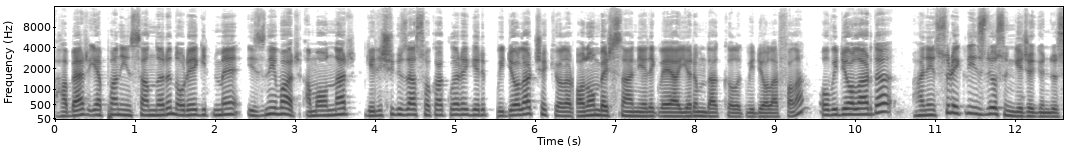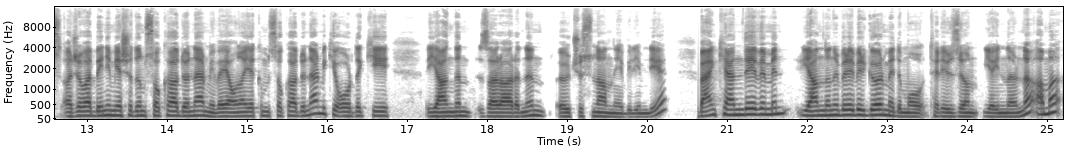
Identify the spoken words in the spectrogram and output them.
haber yapan insanların oraya gitme izni var ama onlar gelişi güzel sokaklara girip videolar çekiyorlar 10-15 saniyelik veya veya yarım dakikalık videolar falan. O videolarda hani sürekli izliyorsun gece gündüz. Acaba benim yaşadığım sokağa döner mi veya ona yakın bir sokağa döner mi ki oradaki yangın zararının ölçüsünü anlayabileyim diye. Ben kendi evimin yandığını birebir görmedim o televizyon yayınlarını ama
